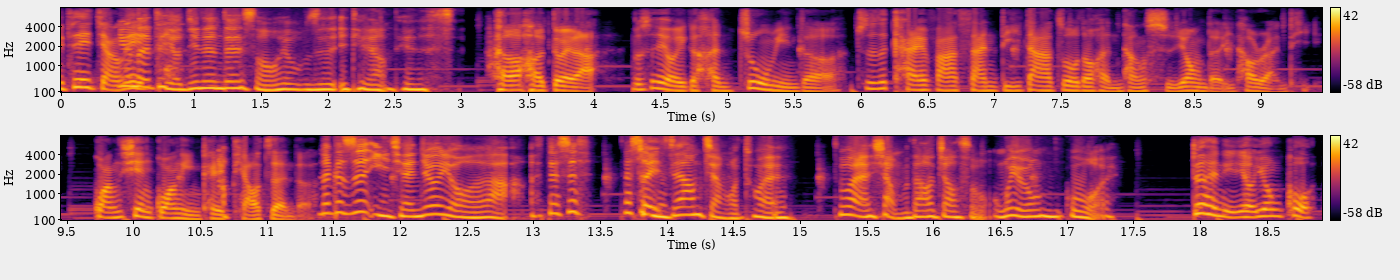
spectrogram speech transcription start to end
你自己讲。Unity 有竞争对手，又不是一天两天的事。哦，对啦，不是有一个很著名的，就是开发三 D 大作都很常使用的一套软体，光线光影可以调整的。那个是以前就有了啦，但是但是你这样讲，我突然突然想不到叫什么，我有用过哎。对，你有用过。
